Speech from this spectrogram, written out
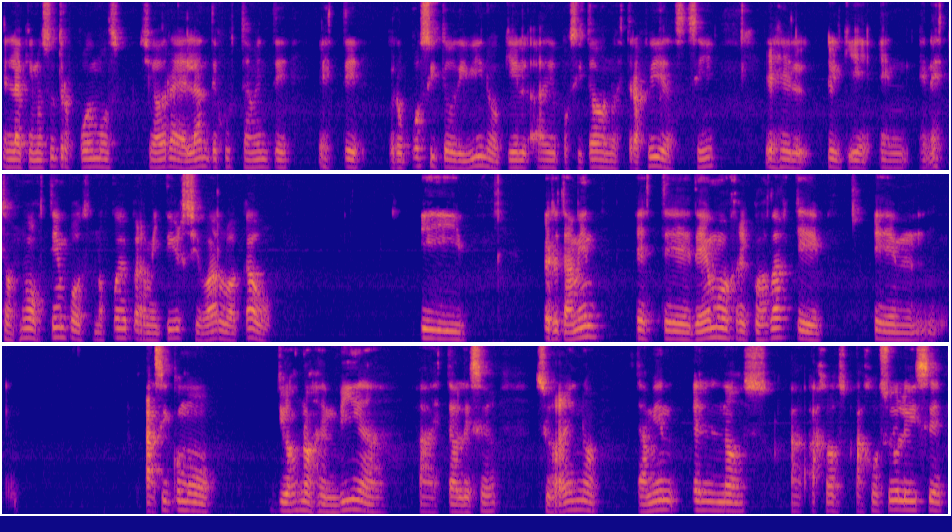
en la que nosotros podemos llevar adelante justamente este propósito divino que Él ha depositado en nuestras vidas, ¿sí? Es el, el que en, en, estos nuevos tiempos nos puede permitir llevarlo a cabo. Y, pero también este, debemos recordar que em, así como Dios nos envía a establecer su reino, también Él nos, a, a Josué le dice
